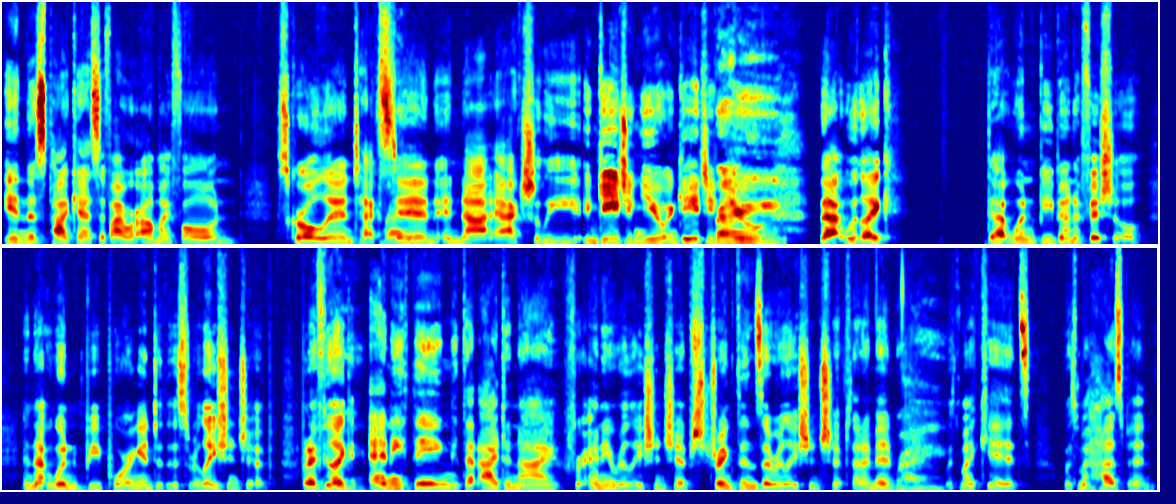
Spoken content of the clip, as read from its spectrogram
in this podcast, if I were on my phone scrolling, texting, Right. and not actually engaging you, engaging Right. you, that would like that wouldn't be beneficial and that wouldn't be pouring into this relationship. But I feel like anything that I deny for any relationship strengthens the relationship that I'm in Right. with my kids, with my husband.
